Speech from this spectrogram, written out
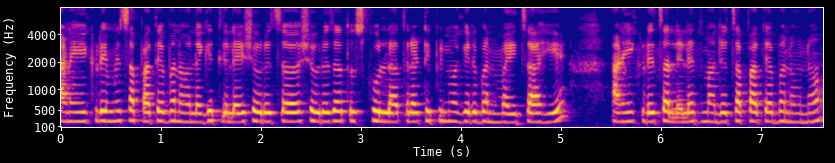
आणि इकडे मी चपात्या बनवायला घेतलेल्या आहे. शौर्यचं शौर्य जातो स्कूलला त्याला टिफिन वगैरे बनवायचं आहे. आणि इकडे चाललेल्या आहेत माझ्या चपात्या बनवणं.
